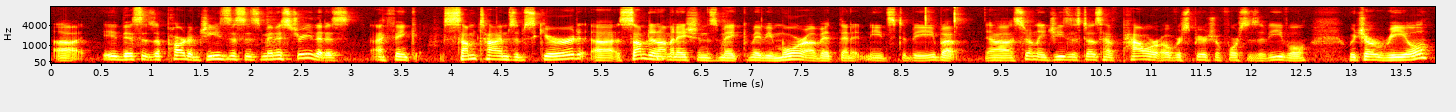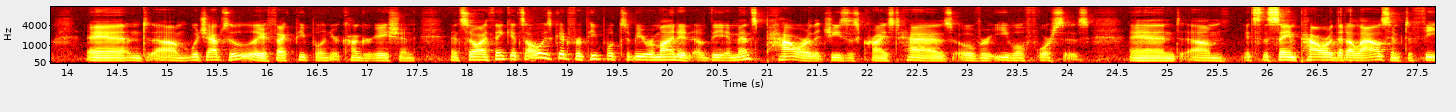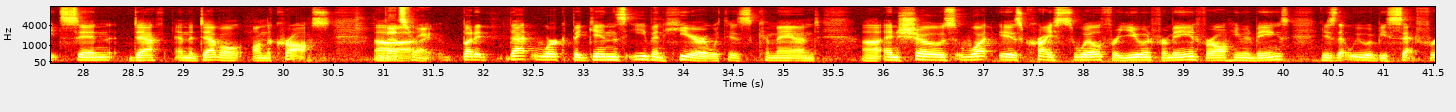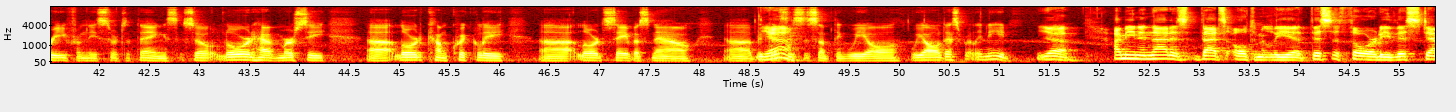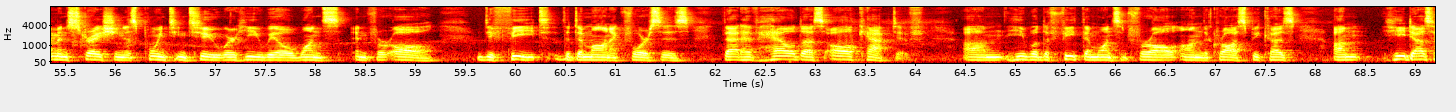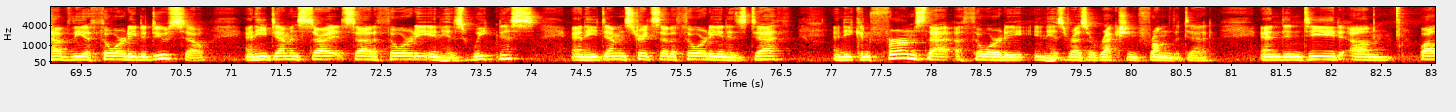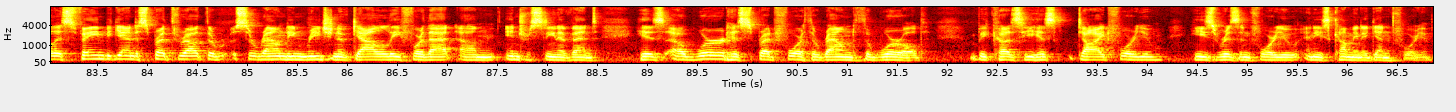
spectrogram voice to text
uh, this is a part of Jesus' ministry that is, I think, sometimes obscured. Uh, some denominations make maybe more of it than it needs to be, but uh, certainly Jesus does have power over spiritual forces of evil, which are real and um, which absolutely affect people in your congregation. And so I think it's always good for people to be reminded of the immense power that Jesus Christ has over evil forces. And um, it's the same power that allows him to defeat sin, death, and the devil on the cross. That's Uh, right. But it, that work begins even here with his command uh, and shows what is Christ's will for you and for me and for all human beings is that we would be set free from these sorts of things. So, Lord, have mercy. Uh, Lord, come quickly. Uh, Lord, save us now, uh, because Yeah. this is something we all we all desperately need. Yeah. I mean, and that is that's ultimately it. This authority, this demonstration is pointing to where he will once and for all defeat the demonic forces that have held us all captive. Um, he will defeat them once and for all on the cross because um, he does have the authority to do so. And he demonstrates that authority in his weakness, and he demonstrates that authority in his death, and he confirms that authority in his resurrection from the dead. And indeed, um, while his fame began to spread throughout the surrounding region of Galilee for that um, interesting event, his uh, word has spread forth around the world because he has died for you, he's risen for you, and he's coming again for you.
